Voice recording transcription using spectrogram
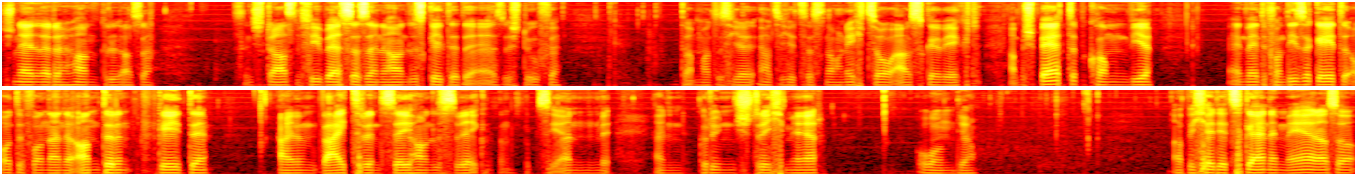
schnellerer Handel, also sind Straßen viel besser als eine Handelsgilde der ersten Stufe. Dann hat, es hier, hat sich jetzt das noch nicht so ausgewirkt. Aber später bekommen wir entweder von dieser Gete oder von einer anderen Gete einen weiteren Seehandelsweg. Dann gibt es hier einen, einen grünen Strich mehr. Und ja. Aber ich hätte jetzt gerne mehr. Also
